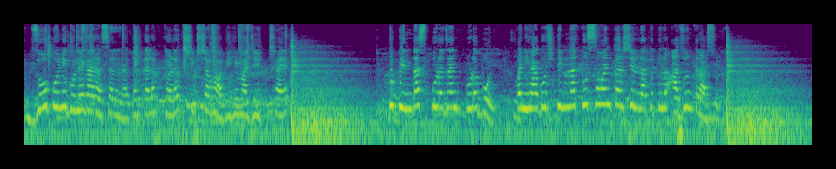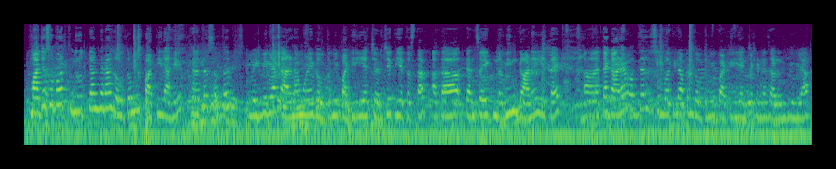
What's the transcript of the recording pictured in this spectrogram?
जो कोणी गुन्हेगार असेल ना तर त्याला कडक शिक्षा व्हावी ही माझी इच्छा आहे. तू बिंदास पुढे जाईन पुढे बोल. पण ह्या गोष्टींना तू सहन करशील ना तर तुला अजून त्रास होईल. माझ्यासोबत नृत्यांगना गौतमी पाटील आहे. खरं तर सतत वेगवेगळ्या कारणामुळे गौतमी पाटील या चर्चेत येत असतात. आता त्यांचं एक नवीन गाणं येत आहे. त्या गाण्याबद्दल सुरुवातीला आपण गौतमी पाटील यांच्याकडनं जाणून घेऊया.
